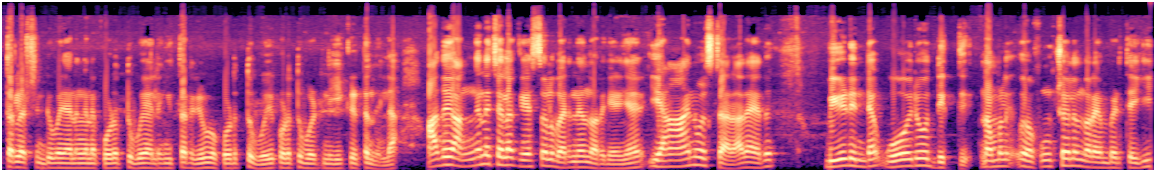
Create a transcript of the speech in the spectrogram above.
ഇത്ര ലക്ഷം രൂപ ഞാൻ അങ്ങനെ കൊടുത്തുപോയി അല്ലെങ്കിൽ ഇത്ര രൂപ കൊടുത്തുപോയി കൊടുത്തുപോയിട്ട് എനിക്ക് കിട്ടുന്നില്ല. അത് അങ്ങനെ ചില കേസുകൾ വരുന്നതെന്ന് പറഞ്ഞു കഴിഞ്ഞാൽ ഈ ആനുവൽ സ്റ്റാർ അതായത് വീടിന്റെ ഓരോ ദിക്ക് നമ്മൾ ഫുങ്ഷൽ എന്ന് പറയുമ്പോഴത്തേക്ക്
